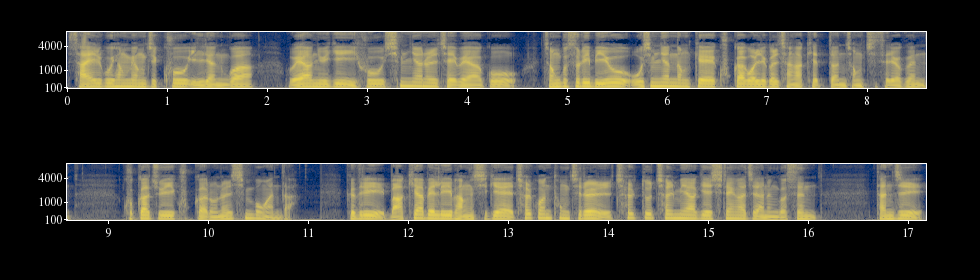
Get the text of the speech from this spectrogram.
4.19 혁명 직후 1년과 외환위기 이후 10년을 제외하고 정부 수립 이후 50년 넘게 국가 권력을 장악했던 정치 세력은 국가주의 국가론을 신봉한다. 그들이 마키아벨리 방식의 철권 통치를 철두철미하게 실행하지 않은 것은 단지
